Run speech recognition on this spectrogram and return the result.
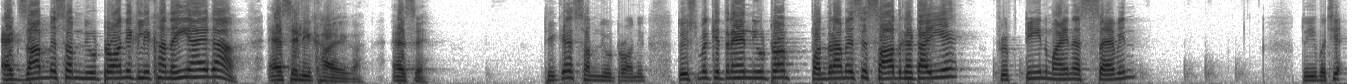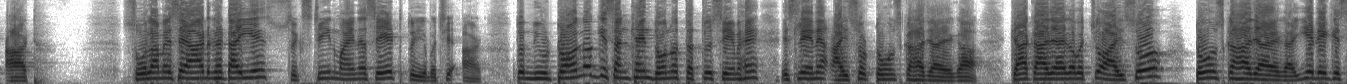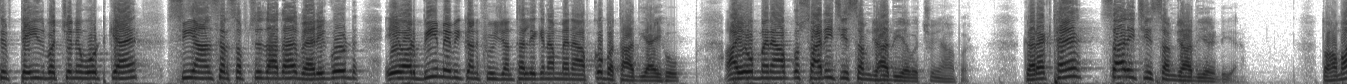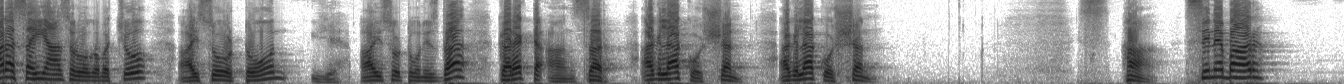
एग्ज़ाम में सम न्यूट्रॉनिक लिखा नहीं आएगा, ऐसे लिखा आएगा, ऐसे। ठीक है सम न्यूट्रॉनिक तो इसमें कितने हैं न्यूट्रॉन पंद्रह में से सात घटाइए फिफ्टीन माइनस सेवन तो ये बचे आठ। सोलह में से आठ घटाइए सिक्सटीन माइनस एट तो ये बचे आठ। तो न्यूट्रॉनों की संख्या इन दोनों तत्व सेम है, इसलिए इन्हें आइसोटोन्स कहा जाएगा। क्या कहा जाएगा बच्चों? आइसोटोन्स कहा जाएगा। ये देखिए, सिर्फ़ तेईस बच्चों ने वोट किया है। सी आंसर सबसे ज़्यादा है वेरी गुड ए और बी में भी कंफ्यूजन था, लेकिन अब मैंने आपको बता दिया आई होप आई होप मैंने आपको सारी चीज़ समझा दिया बच्चों यहाँ पर। करेक्ट है? सारी चीज़ समझा दिया डियर तो हमारा सही आंसर होगा बच्चों आइसोटोन ये isotone is the correct answer अगला क्वेश्चन अगला क्वेश्चन हाँ cinnabar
